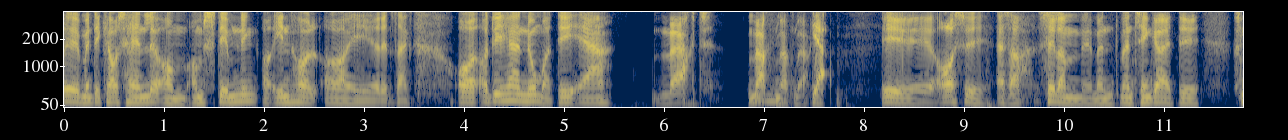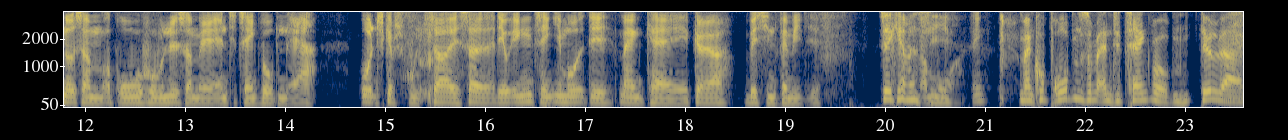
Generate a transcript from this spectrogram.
øh, men det kan også handle om, om stemning og indhold og, øh, og den slags. Og, og det her nummer, det er mørkt. Mørkt, mørkt, mørkt. Ja. Øh, også, altså, selvom øh, man, man tænker, at det, sådan noget som at bruge hunde som øh, antitankvåben er ondskabsfuldt, så, øh, så er det jo ingenting imod det, man kan øh, gøre ved sin familie Det kan man sige. mor. Ikke? Man kunne bruge dem som antitankvåben. Det ville være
